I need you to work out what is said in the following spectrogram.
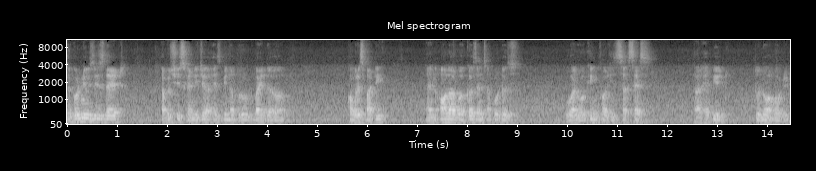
The good news is that Babush's candidature has been approved by the Congress party and all our workers and supporters who are working for his success are happy to know about it.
